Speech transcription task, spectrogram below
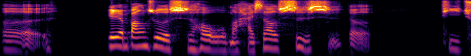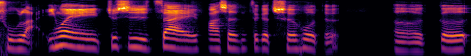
呃别人帮助的时候，我们还是要适时的提出来，因为就是在发生这个车祸的呃隔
